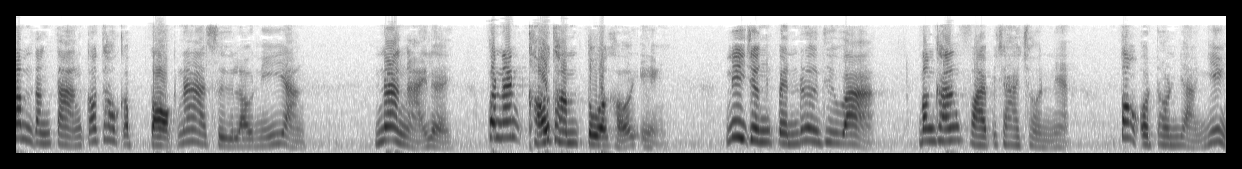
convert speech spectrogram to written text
ลัมน์ต่างๆ ก็เท่ากับตอกหน้าสื่อเหล่านี้อย่างหน้าหงายเลย เพราะนั้นเขาทำตัวเขาเอง นี่จึงเป็นเรื่องที่ว่าบางครั้งฝ่ายประชาชนเนี่ยต้องอดทนอย่างยิ่ง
